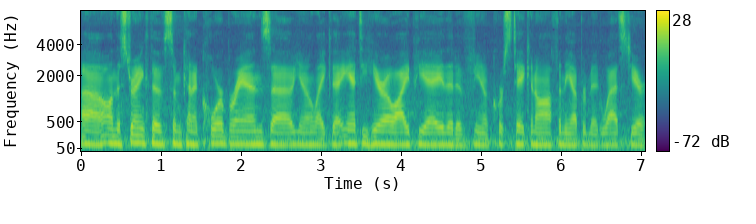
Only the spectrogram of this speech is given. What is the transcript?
uh, on the strength of some kind of core brands, uh, you know, like the Anti-Hero IPA that have you know of course taken off in the upper Midwest here.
